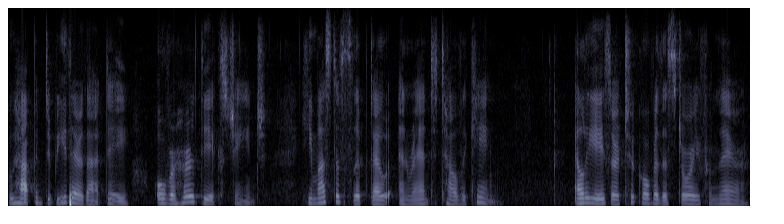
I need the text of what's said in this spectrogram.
who happened to be there that day, overheard the exchange. He must have slipped out and ran to tell the king. Eleazar took over the story from there.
